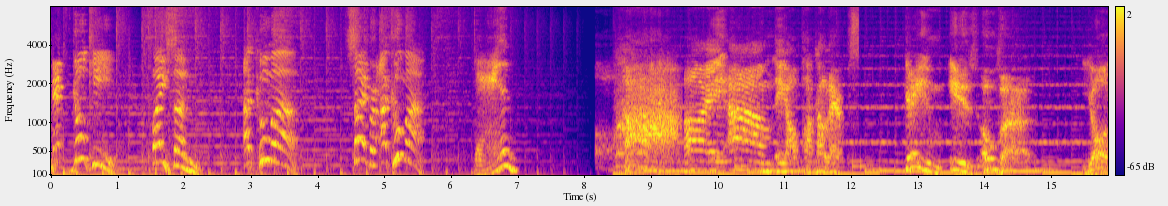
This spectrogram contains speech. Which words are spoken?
Metgoki! Bison! Akuma! Cyber Akuma! Dan? Ah, I am the apocalypse. Game is over. Your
